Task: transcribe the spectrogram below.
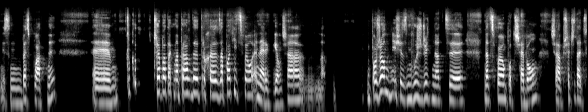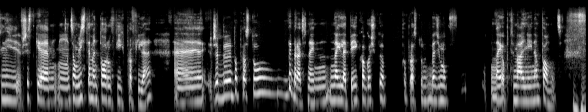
jest on bezpłatny. E, tylko trzeba tak naprawdę trochę zapłacić swoją energią. Trzeba porządnie się zmurzyć nad, nad swoją potrzebą. Trzeba przeczytać li, wszystkie, mm, całą listę mentorów i ich profile, żeby po prostu wybrać naj, najlepiej kogoś, kto po prostu będzie mógł najoptymalniej nam pomóc. Mhm.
